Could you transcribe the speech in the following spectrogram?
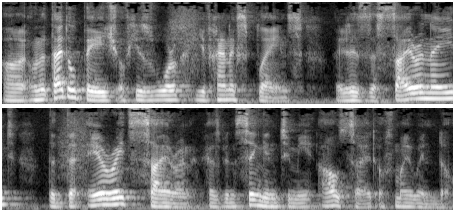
Uh, on the title page of his work, Yevhen explains that it is the Sirenade that the air raid siren has been singing to me outside of my window.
